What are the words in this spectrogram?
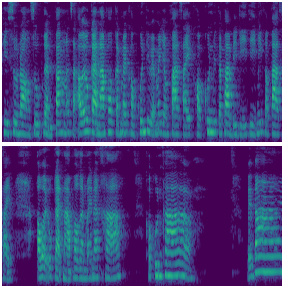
พี่สู่น้องสู่เพื่อนฟังนะจ๊ะเอาไว้โอกาสหน้าพอกันใหม่ขอบคุณที่แวะมาเยี่ยมฟ้าใสขอบคุณมิตรภาพดีๆที่มีกับฟ้าใสเอาไว้โอกาสหน้าพอกันใหมนะคะ ขอบคุณค่ะบ๊ายบาย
